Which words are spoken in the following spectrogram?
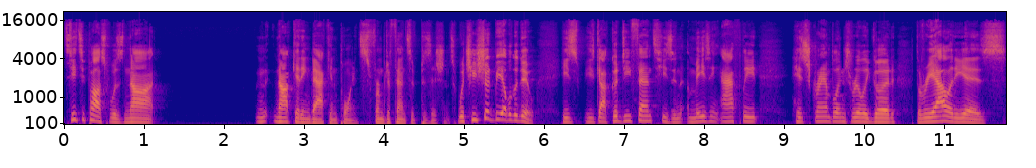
Tsitsipas was not not getting back in points from defensive positions, which he should be able to do. He's he's got good defense. He's an amazing athlete. His scrambling's really good. The reality is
